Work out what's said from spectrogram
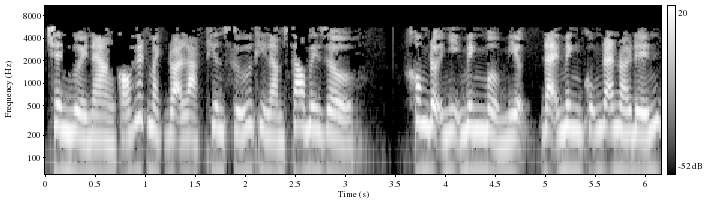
Trên người nàng có huyết mạch đọa lạc thiên sứ thì làm sao bây giờ? Không đợi nhị minh mở miệng, đại minh cũng đã nói đến.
